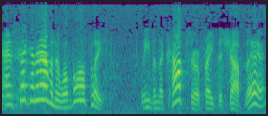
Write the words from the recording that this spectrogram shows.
And Second Avenue, of all places. Well, even the cops are afraid to shop there.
